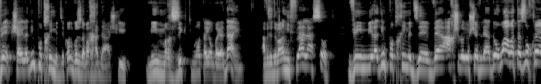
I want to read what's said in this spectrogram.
וכשהילדים פותחים את זה קודם כל זה דבר חדש כי מי מחזיק תמונות היום בידיים? אבל זה דבר נפלא לעשות. ואם ילדים פותחים את זה והאח שלו יושב לידו וואו אתה זוכר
